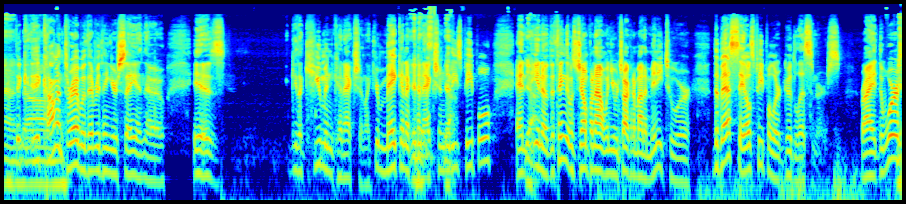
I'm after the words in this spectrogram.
and The, the common um, thread with everything you're saying though is like human connection. Like you're making a connection to these people, and Yeah. you know the thing that was jumping out when you were talking about a mini tour. The best salespeople are good listeners. Right, the worst,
